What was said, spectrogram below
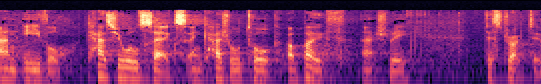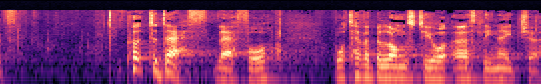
and evil. Casual sex and casual talk are both actually destructive. Put to death, therefore, whatever belongs to your earthly nature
